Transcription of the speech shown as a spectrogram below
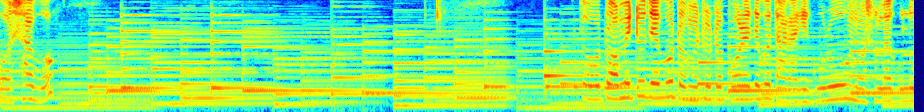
কষাবো। তো টমেটো দেবো, টমেটোটা পরে দেবো, তার আগে গুঁড়ো মশলাগুলো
